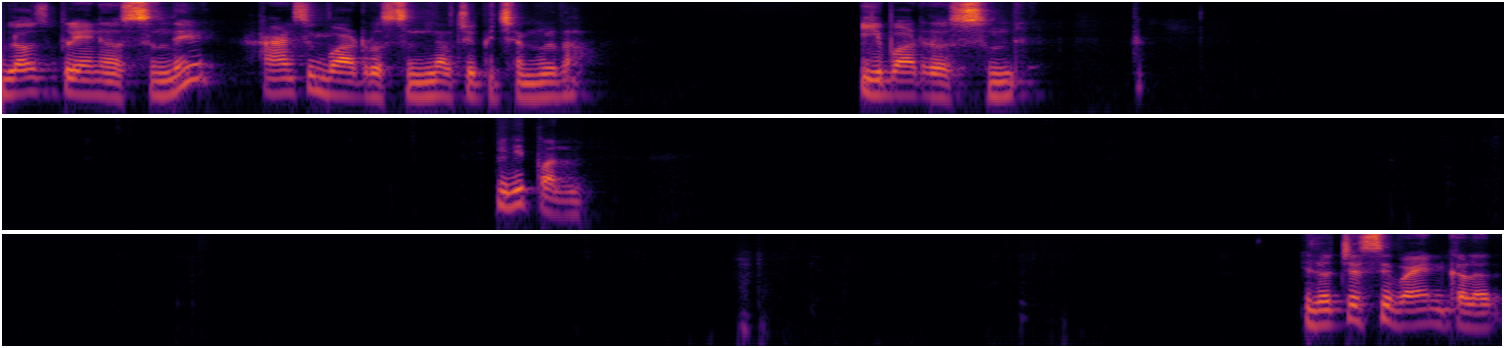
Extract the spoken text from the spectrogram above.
బ్లౌజ్ ప్లెయిన్ వస్తుంది. హ్యాండ్స్ బార్డర్ వస్తుంది. నాకు చూపించాను కదా. ఈ బార్డర్ వస్తుంది. ఇది పళ్ళు. ఇది వచ్చేసి వైన్ కలర్.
